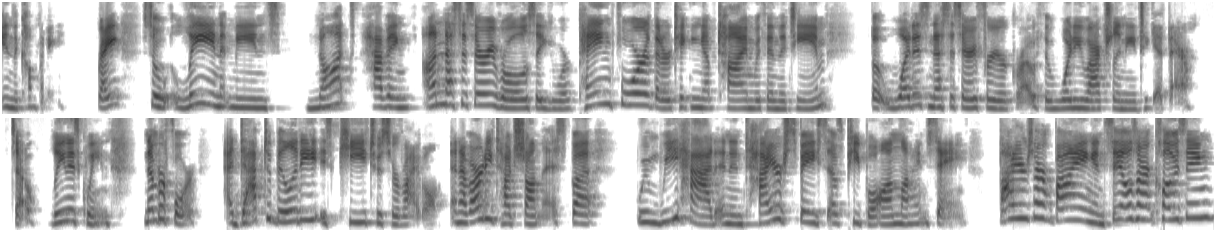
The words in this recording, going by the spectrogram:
in the company, right? So lean means not having unnecessary roles that you are paying for that are taking up time within the team, but what is necessary for your growth and what do you actually need to get there? So, lean is queen. Number four, adaptability is key to survival. And I've already touched on this, but when we had an entire space of people online saying buyers aren't buying and sales aren't closing,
